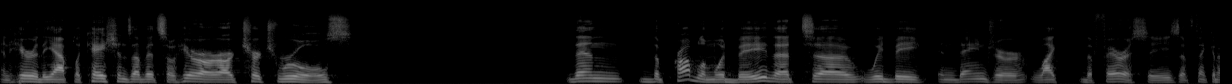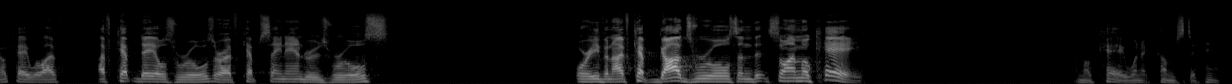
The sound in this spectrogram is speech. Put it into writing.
and here are the applications of it, so here are our church rules, then the problem would be that uh, we'd be in danger, like the Pharisees, of thinking, okay, well, I've, I've kept Dale's rules, or I've kept St. Andrew's rules, or even I've kept God's rules, and th- so I'm okay. I'm okay when it comes to Him.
